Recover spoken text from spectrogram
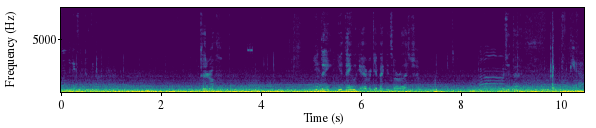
when we get to this. You cut it off. You think you think we could ever get back into a relationship? Um, What you think? yeah.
